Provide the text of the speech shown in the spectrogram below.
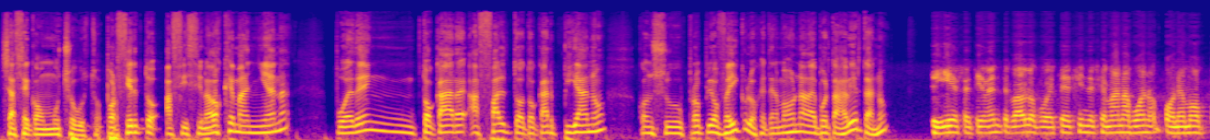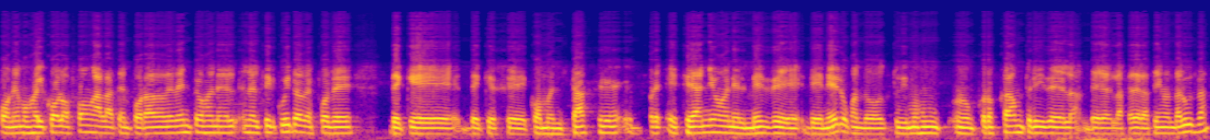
se hace con mucho gusto. Por cierto, aficionados que mañana pueden tocar asfalto, tocar piano con sus propios vehículos, que tenemos una de puertas abiertas, ¿no? Sí, efectivamente, Pablo, pues este fin de semana, bueno, ponemos ponemos el colofón a la temporada de eventos en el, en el circuito después de, de, que, de que se comenzase este año en el mes de, enero, cuando tuvimos un, cross country de la, de la Federación Andaluza.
